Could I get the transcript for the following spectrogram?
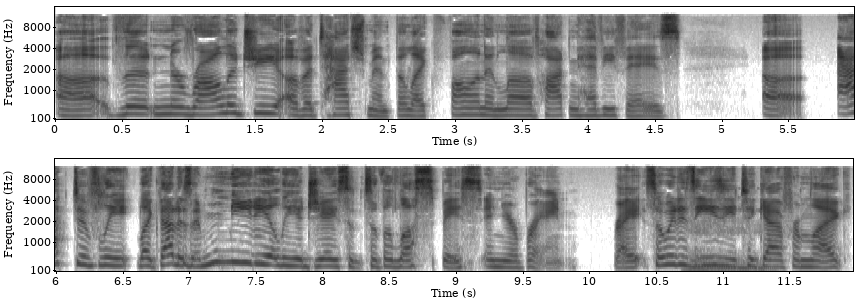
uh, the neurology of attachment, the like fallen in love, hot and heavy phase, uh, actively like that is immediately adjacent to the lust space in your brain, right? So it is easy to get from like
